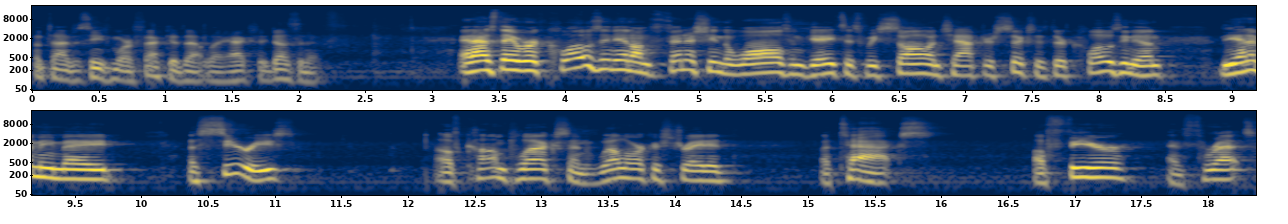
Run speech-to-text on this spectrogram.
Sometimes it seems more effective that way, actually, doesn't it? And as they were closing in on finishing the walls and gates, as we saw in chapter 6, as they're closing in, the enemy made a series of complex and well orchestrated attacks of fear and threats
